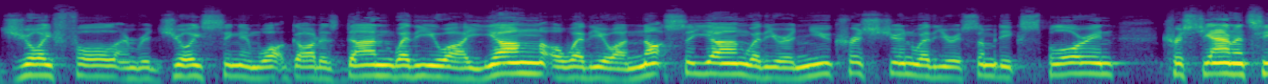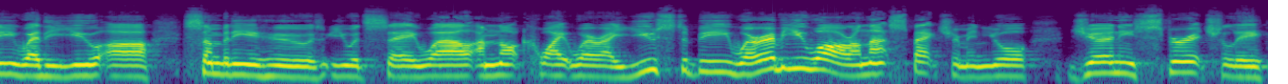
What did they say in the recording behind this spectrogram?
joyful and rejoicing in what God has done, whether you are young or whether you are not so young, whether you're a new Christian, whether you're somebody exploring Christianity, whether you are somebody who you would say, Well, I'm not quite where I used to be, wherever you are on that spectrum in your journey spiritually,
